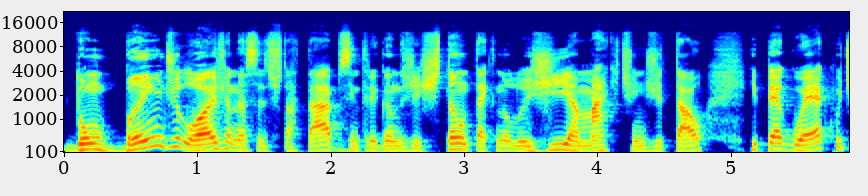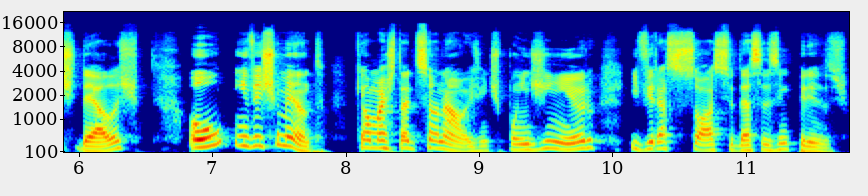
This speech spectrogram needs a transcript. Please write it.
dou um banho de loja nessas startups, entregando gestão, tecnologia, marketing digital e pego o equity delas, ou investimento, que é o mais tradicional. A gente põe dinheiro e vira sócio dessas empresas.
